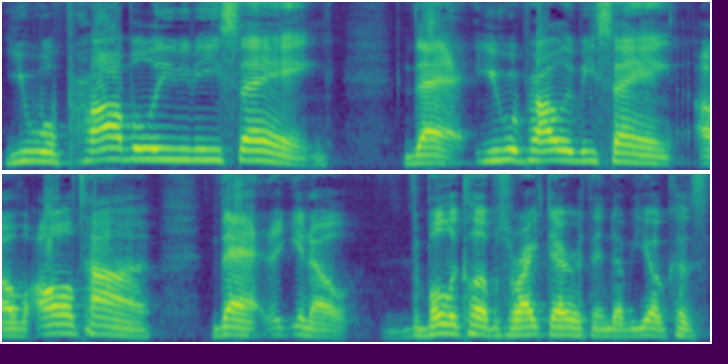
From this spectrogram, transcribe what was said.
you will probably be saying that you will probably be saying of all time that, you know, the Bullet Club is right there with NWO because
